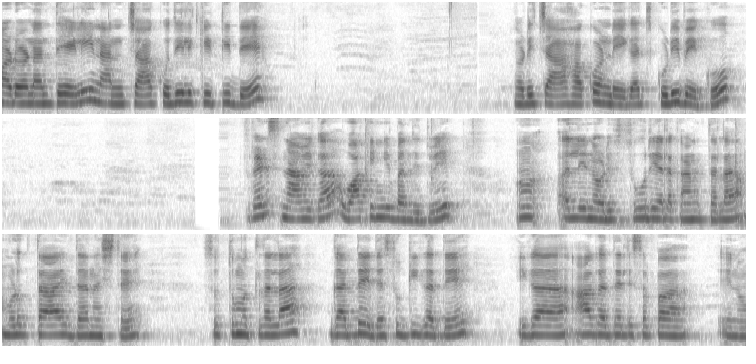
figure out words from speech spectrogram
ಮಾಡೋಣ ಅಂತ ಹೇಳಿ ನಾನು ಚಹಾ ಕುದೀಲಿಕ್ಕೆ ಇಟ್ಟಿದ್ದೆ. ನೋಡಿ ಚಹಾ ಹಾಕ್ಕೊಂಡೆ ಈಗ ಕುಡಿಬೇಕು. ಫ್ರೆಂಡ್ಸ್, ನಾವೀಗ ವಾಕಿಂಗಿಗೆ ಬಂದಿದ್ವಿ. ಅಲ್ಲಿ ನೋಡಿ, ಸೂರ್ಯ ಎಲ್ಲ ಕಾಣುತ್ತಲ್ಲ, ಮುಳುಗ್ತಾ ಇದ್ದಾನಷ್ಟೇ. ಸುತ್ತಮುತ್ತಲೆಲ್ಲ ಗದ್ದೆ ಇದೆ, ಸುಗ್ಗಿ ಗದ್ದೆ. ಈಗ ಆ ಗದ್ದೆಯಲ್ಲಿ ಸ್ವಲ್ಪ ಏನು,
